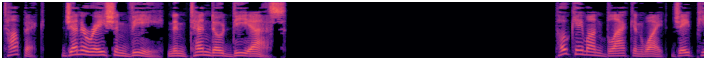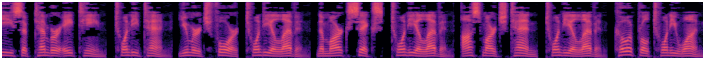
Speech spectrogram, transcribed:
Topic: Generation V Nintendo DS Pokémon Black and White JP September 18, 2010, Umarch 4, 2011, Namark 6, 2011, Osmarch 10, 2011, Coapril 21,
